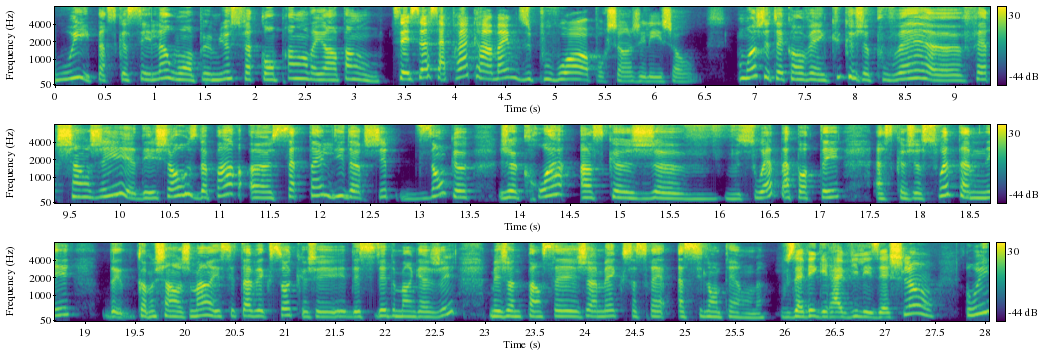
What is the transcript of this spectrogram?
Oui, parce que c'est là où on peut mieux se faire comprendre et entendre. C'est ça, ça prend quand même du pouvoir pour changer les choses. Moi, j'étais convaincue que je pouvais euh, faire changer des choses de par un certain leadership. Disons que je crois à ce que je souhaite apporter, à ce que je souhaite amener comme changement et c'est avec ça que j'ai décidé de m'engager, mais je ne pensais jamais que ce serait à si long terme. Vous avez gravi les échelons. Oui,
